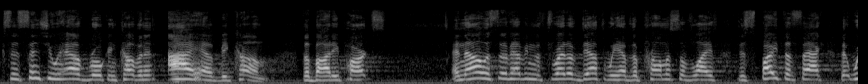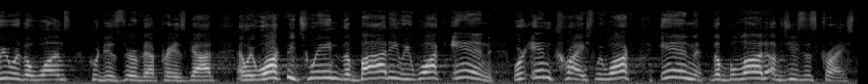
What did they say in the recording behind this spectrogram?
He says, Since you have broken covenant, I have become the body parts. And now, instead of having the threat of death, we have the promise of life, despite the fact that we were the ones who deserve that, praise God. And we walk between the body, we walk in. We're in Christ. We walk in the blood of Jesus Christ.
